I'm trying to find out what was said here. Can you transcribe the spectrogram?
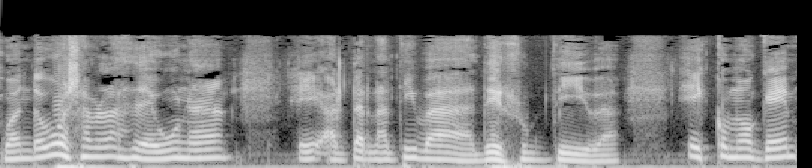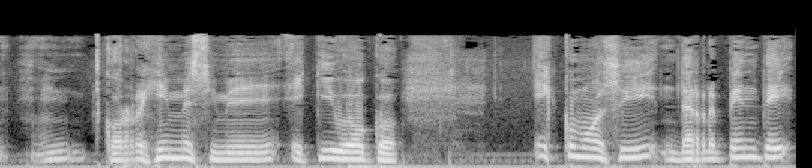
Cuando vos hablas de una eh, alternativa disruptiva, es como que, mm, corregime si me equivoco, es como si de repente,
